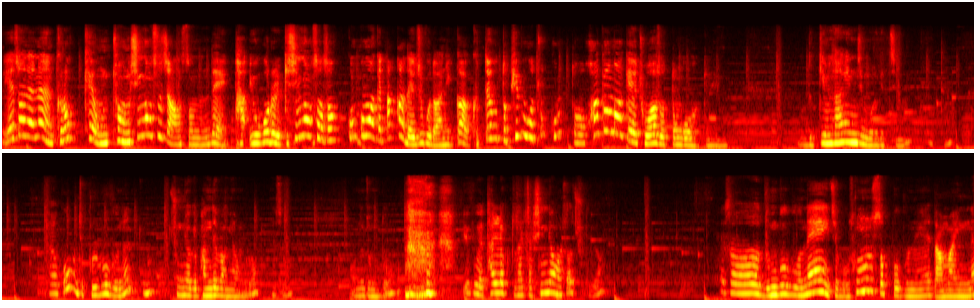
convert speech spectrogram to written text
예전에는 그렇게 엄청 신경 쓰지 않았었는데 다 요거를 이렇게 신경 써서 꼼꼼하게 닦아내주고 나니까 그때부터 피부가 조금 더 확연하게 좋아졌던 것 같긴 해요. 뭐 느낌상인지 모르겠지만 이렇게 하고 이제 볼 부분은 좀 중력의 반대 방향으로 해서 어느 정도 피부의 탄력도 살짝 신경을 써주고요. 해서 눈 부분에 이제 뭐 속눈썹 부분에 남아있는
